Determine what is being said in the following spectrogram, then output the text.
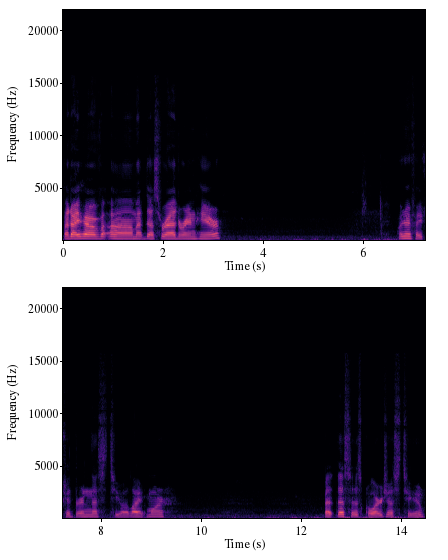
But I have um this red ring here. Wonder if I could burn this to a light more. But this is gorgeous too.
